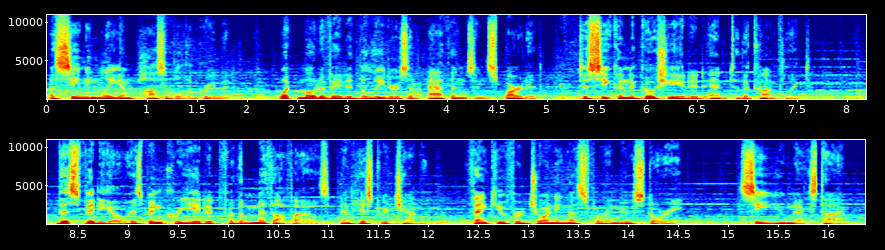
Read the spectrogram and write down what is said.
a seemingly impossible agreement, what motivated the leaders of Athens and Sparta to seek a negotiated end to the conflict. This video has been created for the Mythophiles and History channel. Thank you for joining us for a new story. See you next time.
